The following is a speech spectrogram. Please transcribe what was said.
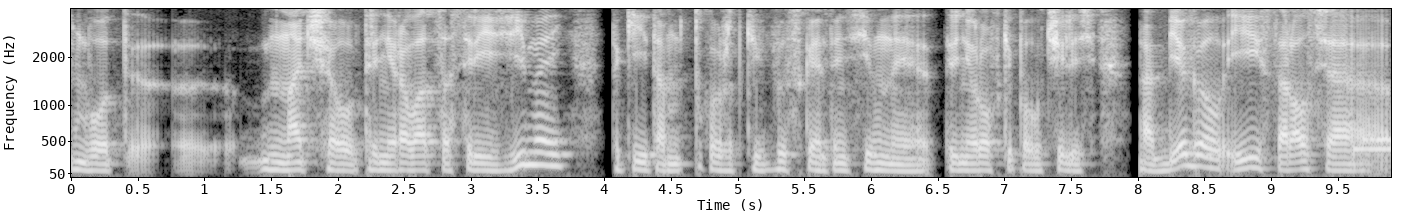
Вот, э, начал тренироваться с резиной, такие там тоже такие высокоинтенсивные тренировки получились. А бегал и старался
